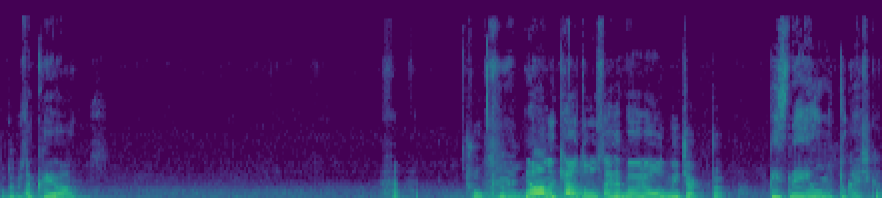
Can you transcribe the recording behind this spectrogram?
Bu da bizim Akıyor. problemimiz. Çok güzel olmuş. Yağlı kağıt olsaydı böyle olmayacaktı. Biz neyi unuttuk aşkım?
